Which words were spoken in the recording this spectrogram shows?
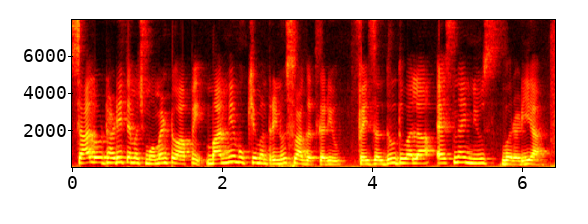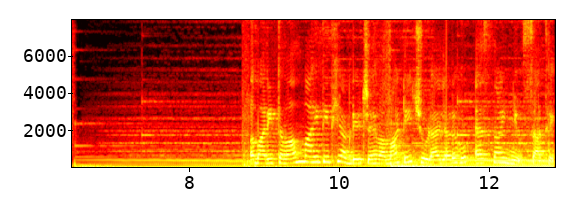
સાલ ઓઢાડી તેમજ મોમેન્ટો આપી માન્ય મુખ્યમંત્રીનું સ્વાગત કર્યું. Faizal Doodhwala, S nine news, Varadiya. અમારી તમામ માહિતીથી અપડેટ રહેવા માટે જોડાયેલા રહો એસ નાઇન ન્યૂઝ સાથે.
